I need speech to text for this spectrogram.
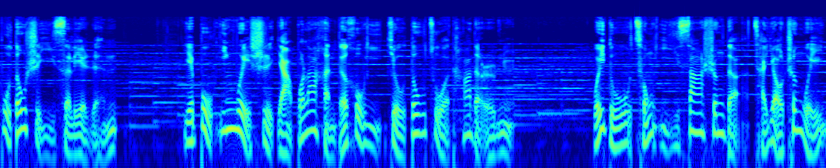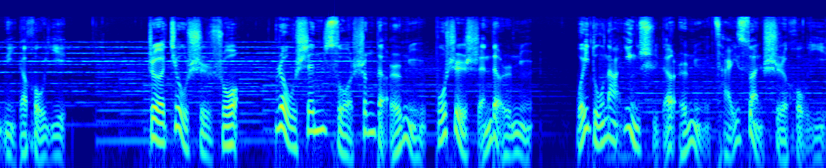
不都是以色列人，也不因为是亚伯拉罕的后裔就都做他的儿女，唯独从以撒生的才要称为你的后裔。这就是说，肉身所生的儿女不是神的儿女，唯独那应许的儿女才算是后裔。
